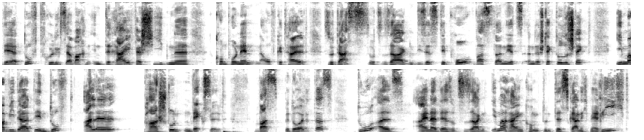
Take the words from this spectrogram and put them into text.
der Duft Frühlingserwachen in drei verschiedene Komponenten aufgeteilt, sodass sozusagen dieses Depot, was dann jetzt an der Steckdose steckt, immer wieder den Duft alle paar Stunden wechselt. Was bedeutet das? Du als einer, der sozusagen immer reinkommt und das gar nicht mehr riecht,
